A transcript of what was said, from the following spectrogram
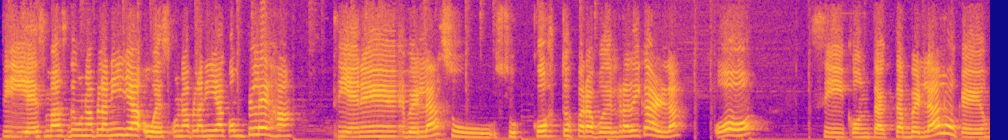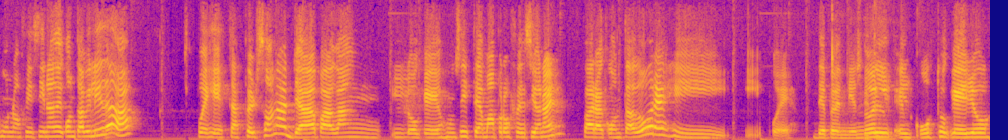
Si es más de una planilla o es una planilla compleja, tiene ¿verdad? sus costos para poder radicarla. O si contactas ¿verdad? lo que es una oficina de contabilidad, pues estas personas ya pagan lo que es un sistema profesional para contadores y, pues dependiendo el costo que ellos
